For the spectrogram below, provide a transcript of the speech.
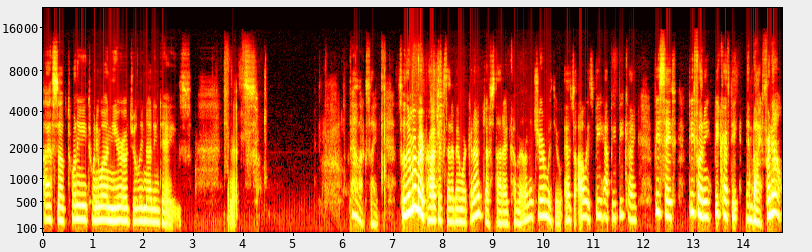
Class of 2021 Euro Julie Nutting Days. And that's that looks like. So them are my projects that I've been working on. Just thought I'd come out and share them with you. As always, be happy, be kind, be safe, be funny, be crafty, and bye for now.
